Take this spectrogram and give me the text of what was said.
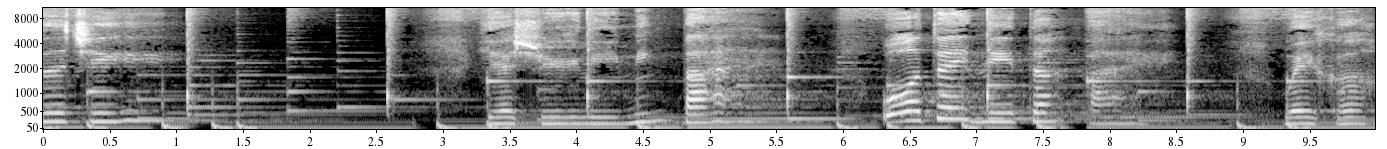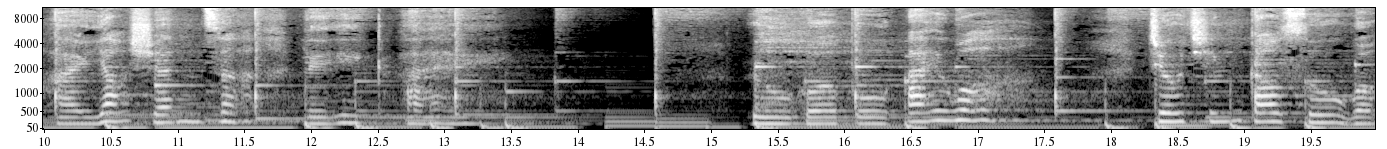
自己。也许你明白我对你的爱，为何还要选择离开？如果不爱我，就请告诉我。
